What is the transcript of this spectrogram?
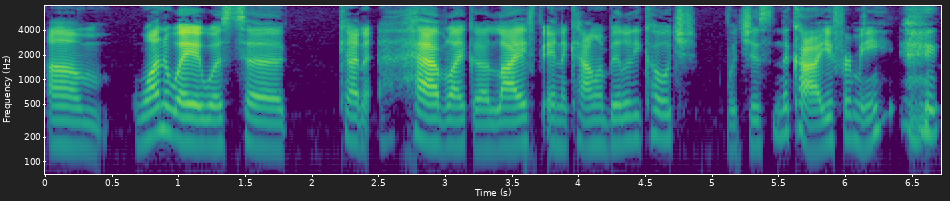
Um, one way was to kind of have like a life and accountability coach, which is Nakaya for me.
